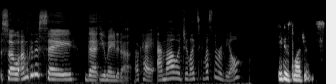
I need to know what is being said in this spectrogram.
so I'm gonna say that you made it up. Okay, Emma, would you like to give us the reveal? It is Legends.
